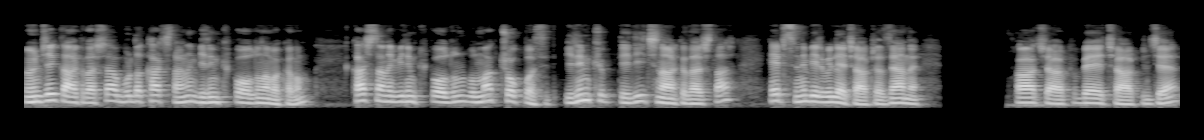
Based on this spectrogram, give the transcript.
Öncelikle arkadaşlar burada kaç tane birim küp olduğuna bakalım. Kaç tane birim küp olduğunu bulmak çok basit. Birim küp dediği için arkadaşlar hepsini birbiriyle çarpacağız. Yani A çarpı B çarpı C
